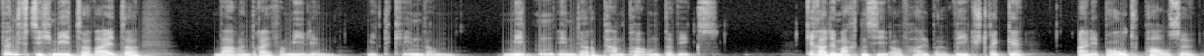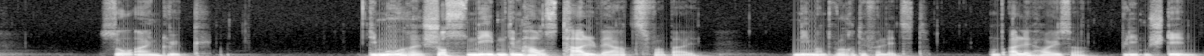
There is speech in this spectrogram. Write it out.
50 Meter weiter waren drei Familien mit Kindern mitten in der Pampa unterwegs. Gerade machten sie auf halber Wegstrecke eine Brotpause. So ein Glück. Die Mure schoss neben dem Haus talwärts vorbei. Niemand wurde verletzt und alle Häuser blieben stehen.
